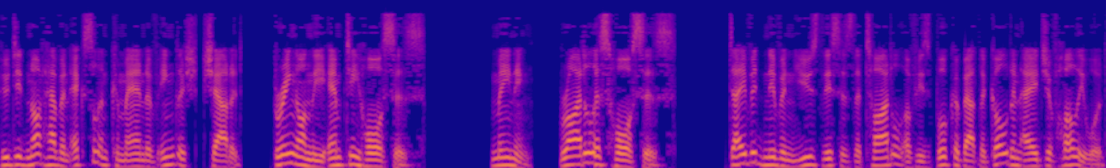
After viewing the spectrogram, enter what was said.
who did not have an excellent command of English, shouted, "'Bring on the empty horses!' meaning, "'riderless horses'." David Niven used this as the title of his book about the Golden Age of Hollywood.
